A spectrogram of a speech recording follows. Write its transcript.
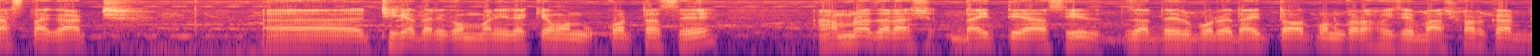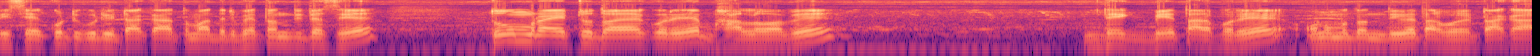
রাস্তাঘাট ঠিকাদারি কোম্পানিরা কেমন করতেছে, আমরা যারা দায়িত্বে আছি, যাদের উপরে দায়িত্ব অর্পণ করা হয়েছে বা সরকার দিছে, কোটি কোটি টাকা তোমাদের বেতন দিতেছে, তোমরা একটু দয়া করে ভালোভাবে দেখবে, তারপরে অনুমোদন দিবে, তারপরে টাকা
